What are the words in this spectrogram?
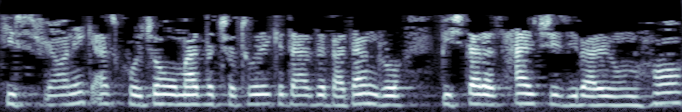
هیستریانیک از کجا اومد و چطوره که درد بدن رو بیشتر از هر چیزی برای اونها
